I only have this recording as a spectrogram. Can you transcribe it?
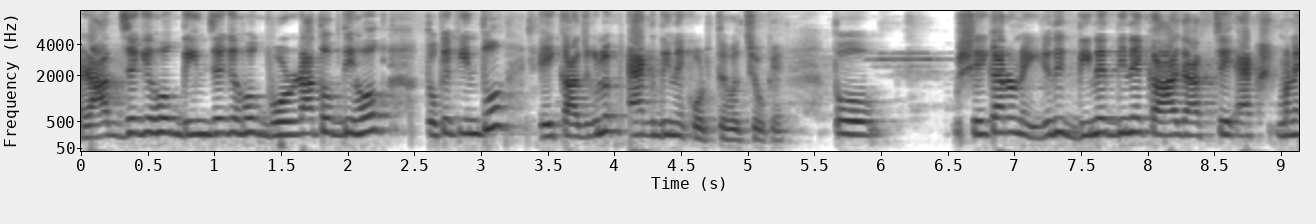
রাত জেগে হোক, দিন জেগে হোক, ভোর রাত অবধি হোক, তোকে কিন্তু এই কাজগুলো একদিনে করতে হচ্ছে ওকে। তো সেই কারণেই যদি দিনের দিনে কাজ আসছে এক মানে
